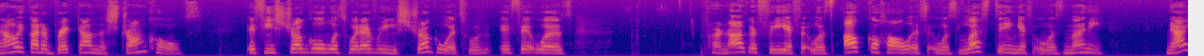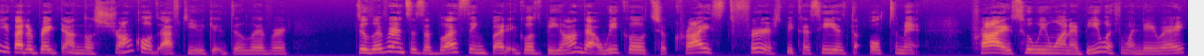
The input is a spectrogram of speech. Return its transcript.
now we got to break down the strongholds. If you struggle with whatever you struggle with, if it was pornography, if it was alcohol, if it was lusting, if it was money, now you got to break down those strongholds after you get delivered. Deliverance is a blessing, but it goes beyond that. We go to Christ first because He is the ultimate prize who we want to be with one day, right?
